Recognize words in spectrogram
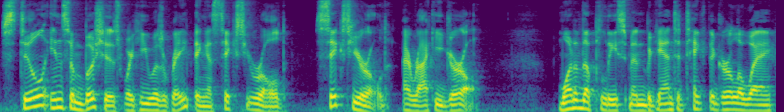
still in some bushes where he was raping a six year old, six year old Iraqi girl. One of the policemen began to take the girl away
